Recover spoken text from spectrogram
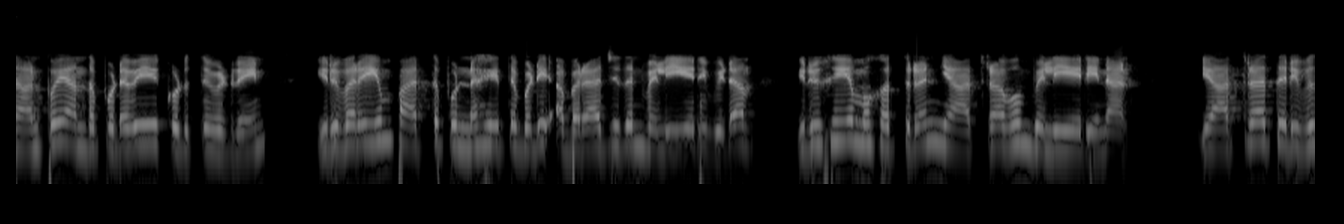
நான் போய் அந்த புடவையை கொடுத்து விடுறேன். இருவரையும் பார்த்து புன்னகைத்தபடி அபராஜிதன் வெளியேறிவிட இறுகிய முகத்துடன் யாத்ராவும் வெளியேறினான் யாத்ரா தெரிவு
